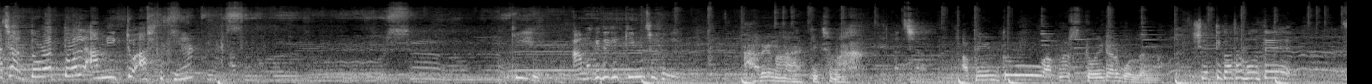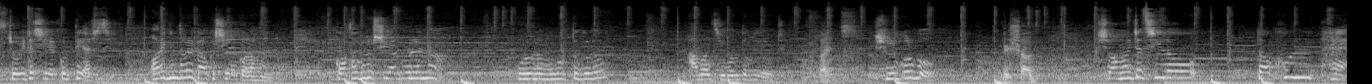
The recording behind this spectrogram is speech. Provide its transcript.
আচ্ছা তোরা তোল আমি একটু আসতেছি হ্যাঁ? কি? আমাকে দেখে কি মুছে ফেলি আরে না কিছু না। আচ্ছা। আপনি কিন্তু আপনার স্টোরিটার বললেন না। সত্যি কথা বলতে স্টোরিটা শেয়ার করতে আসছি। অনেকদিন ধরে কাউকে শেয়ার করা হয় না। কথাগুলো শেয়ার করলে না পুরোনো মুহূর্তগুলো আবার জীবন্ত হয়ে ওঠে। শুরু করব? এরশাদ। সময়টা ছিল তখন হ্যাঁ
